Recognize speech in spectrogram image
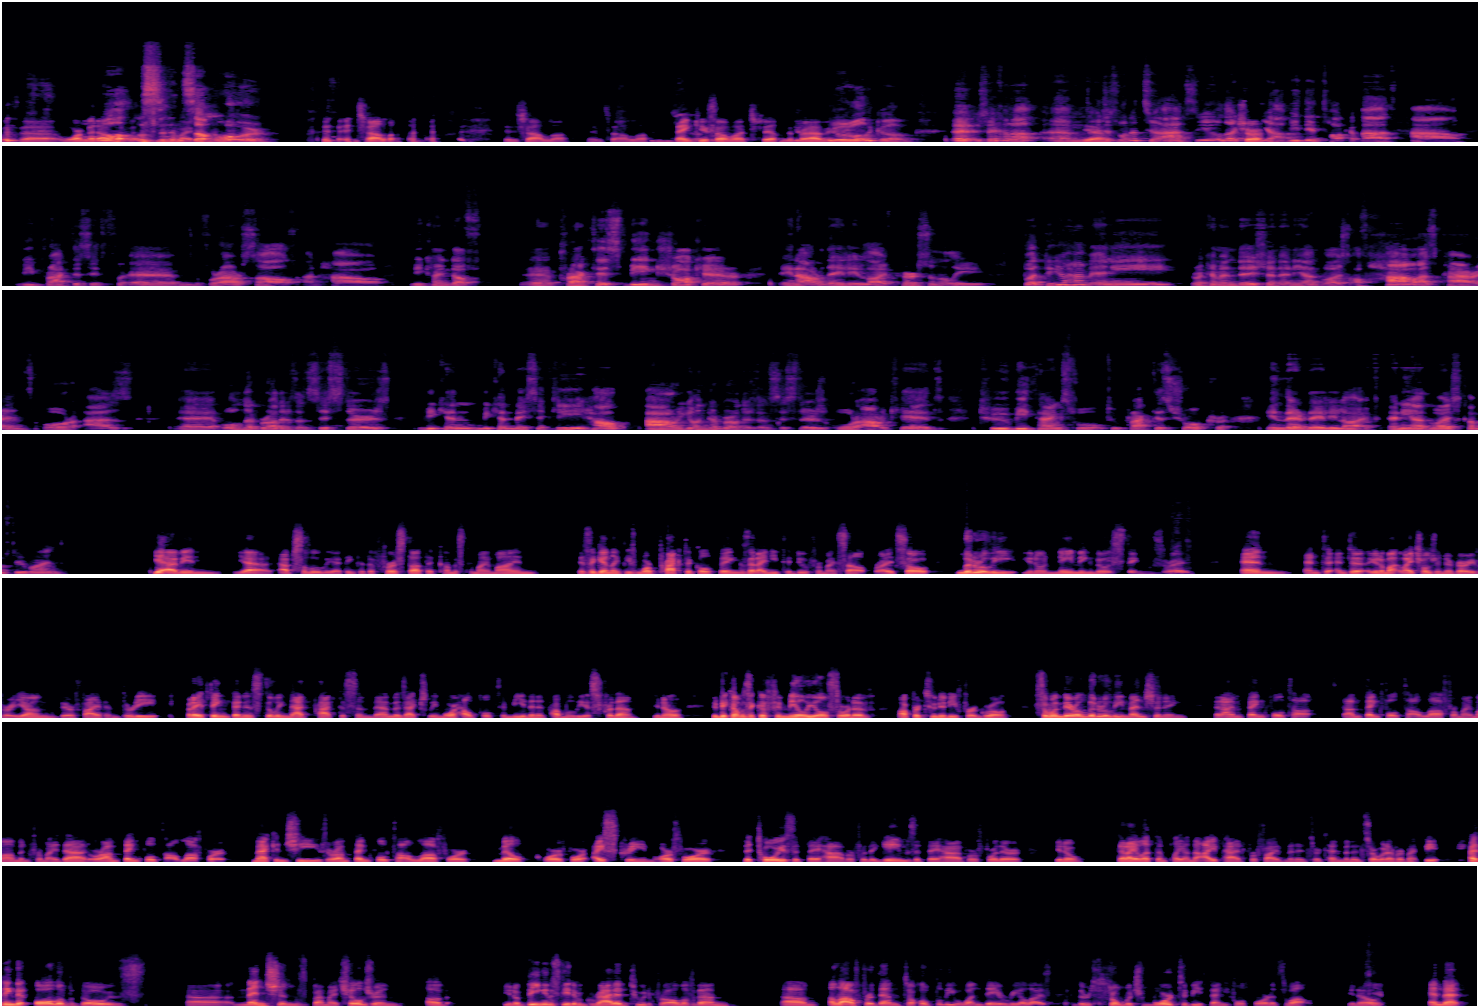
with uh, warm it up. Well, send some over. Inshallah. Inshallah. Inshallah. Thank you so much, Sheikh, for having You're me. You're welcome. Uh, Sheikhana, um, yeah. I just wanted to ask you, like, sure. yeah, we did talk about how we practice it for, um, for ourselves and how we kind of uh, practice being shakir in our daily life personally. But do you have any recommendation, any advice of how, as parents or as uh, older brothers and sisters, we can we can basically help our younger brothers and sisters or our kids to be thankful, to practice shukr in their daily life. Any advice comes to your mind? Yeah, I mean, yeah, absolutely. I think that the first thought that comes to my mind is again like these more practical things that I need to do for myself, right? So literally, you know, naming those things, right? And and to and to you know my, my children are very very young. They're five and three. But i think that instilling that practice in them is actually more helpful to me than it probably is for them you know? It becomes like a familial sort of opportunity for growth. So when they're literally mentioning that i'm thankful to i'm thankful to allah for my mom and for my dad or i'm thankful to allah for mac and cheese or i'm thankful to allah for milk or for ice cream or for the toys that they have or for the games that they have or for their you know that I let them play on the iPad for five minutes or 10 minutes or whatever it might be. I think that all of those uh, mentions by my children of, you know, being in a state of gratitude for all of them um, allow for them to hopefully one day realize that there's so much more to be thankful for as well, you know, yeah. and that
